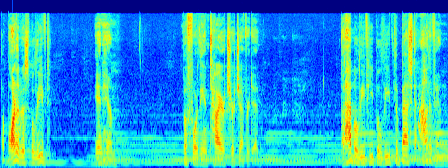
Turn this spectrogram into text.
But Barnabas believed in him before the entire church ever did. But I believe he believed the best out of him.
